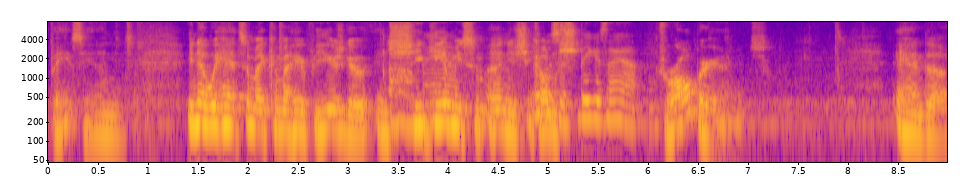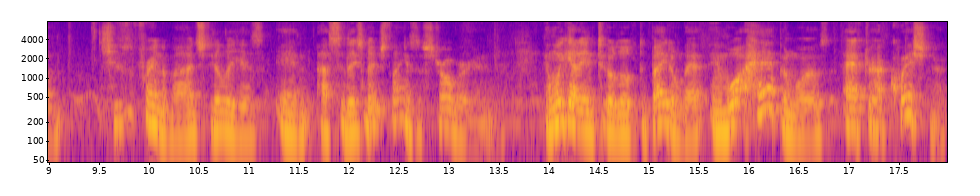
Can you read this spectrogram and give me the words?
fancy onions. You know, we had somebody come out here a few years ago, and she gave Oh, me some onions. She It called was them as big as that. strawberry onions. And uh, she was a friend of mine, still is. And I said, There's no such thing as a strawberry onion. And we got into a little debate on that. And what happened was, after I questioned her,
